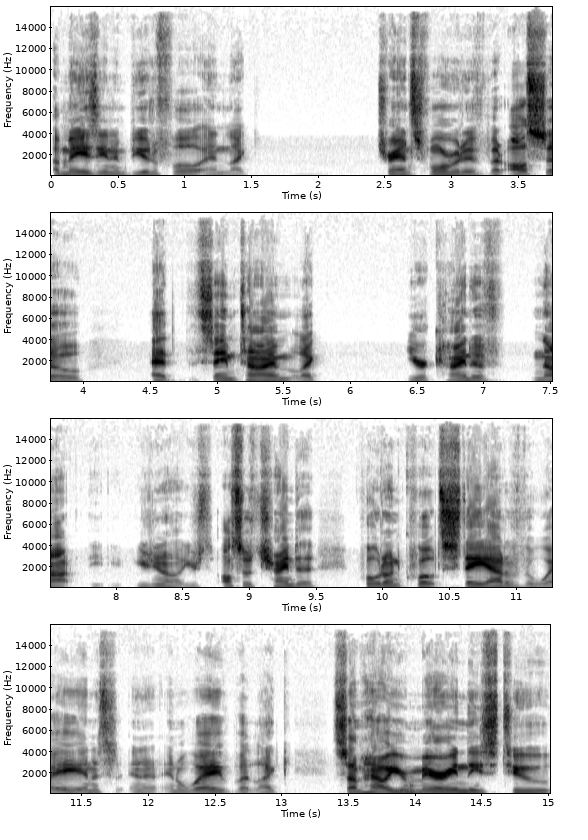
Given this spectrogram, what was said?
amazing and beautiful and like transformative but also at the same time like you're kind of not you know you're also trying to quote unquote stay out of the way in a, in a, in a way but like somehow you're marrying these two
